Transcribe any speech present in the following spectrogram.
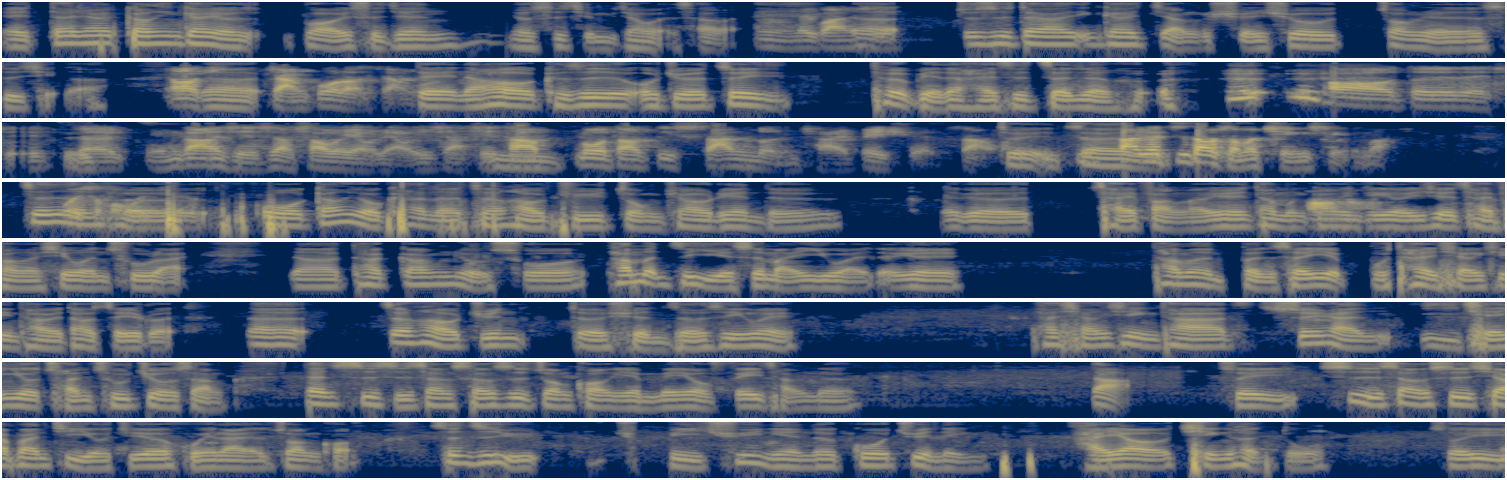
哎，大家刚应该有不好意思，今天有事情比较晚上来，嗯，没关。系，就是大家应该讲选秀状元的事情啊，哦，讲过了，讲过，对，然后可是我觉得最特别的还是真人和。哦，对对对，其实呃，我们刚刚其实要稍微有聊一下，其实他落到第三轮才被选上。对，大概知道什么情形吗？真人和我刚有看了曾豪居总教练的那个采访啊，因为他们刚已经有一些采访的新闻出来，那他刚有说他们自己也是蛮意外的，因为他们本身也不太相信他会到这一轮。那曾浩君的选择是因为。他相信，他虽然以前有传出旧伤，但事实上伤势状况也没有非常的大，所以事实上是下半季有机会回来的状况，甚至于比去年的郭俊霖还要轻很多，所以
